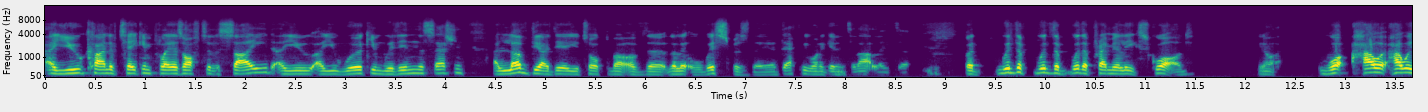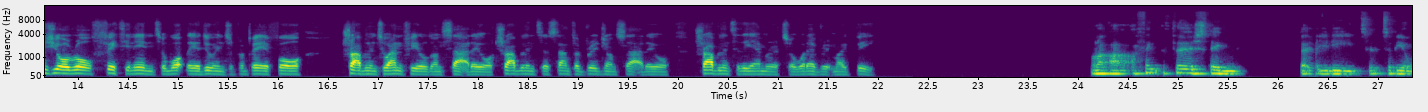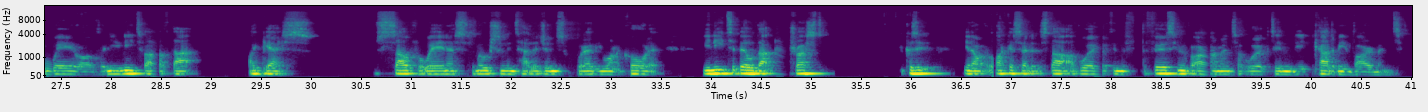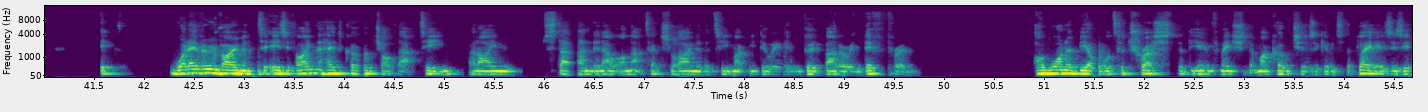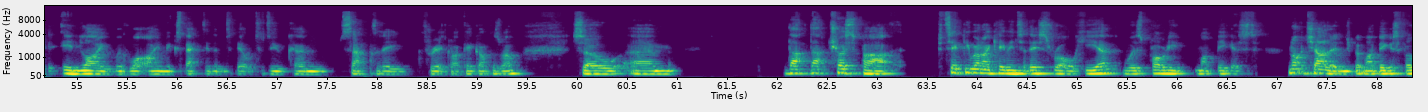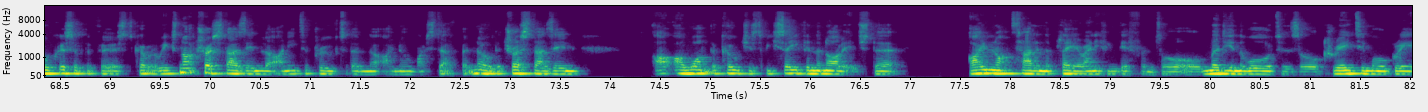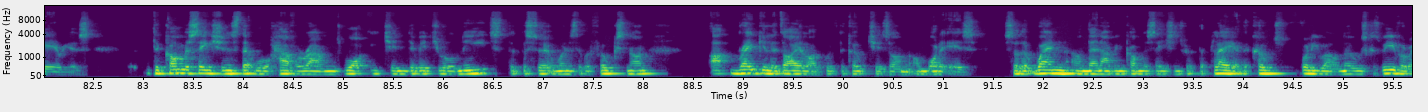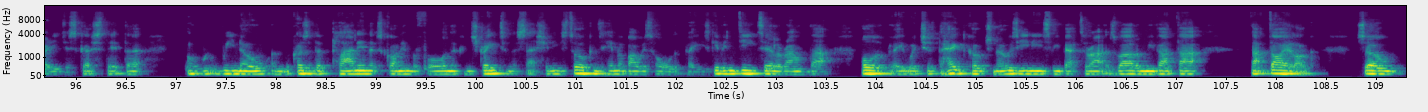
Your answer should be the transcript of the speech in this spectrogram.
Are you kind of taking players off to the side? Are you are you working within the session? I love the idea you talked about of the, the little whispers there. I definitely want to get into that later. But with the with the with a Premier League squad, you know, what how how is your role fitting into what they are doing to prepare for traveling to Anfield on Saturday or traveling to Stamford Bridge on Saturday or traveling to the Emirates or whatever it might be? Well, I, I think the first thing that you need to, to be aware of. And you need to have that, I guess, self awareness, emotional intelligence, whatever you want to call it. You need to build that trust because, it, you know, like I said at the start, I've worked in the first team environment, I've worked in the academy environment. It, whatever environment it is, if I'm the head coach of that team and I'm standing out on that touch line and the team might be doing good, bad, or indifferent, I want to be able to trust that the information that my coaches are giving to the players is in line with what I'm expecting them to be able to do come Saturday, three o'clock kickoff as well. So um, that that trust part, particularly when I came into this role here, was probably my biggest not challenge, but my biggest focus of the first couple of weeks. Not trust as in, I need to prove to them that I know my stuff, but no, the trust as in, I, I want the coaches to be safe in the knowledge that I'm not telling the player anything different or, or muddying the waters or creating more grey areas. The conversations that we'll have around what each individual needs, that the certain ones that we're focusing on, are regular dialogue with the coaches on, on what it is. So that when I'm then having conversations with the player, the coach fully well knows because we've already discussed it that oh, we know, and because of the planning that's gone in before and the constraints in the session, he's talking to him about his hold up play. He's giving detail around that hold up play, which as the head coach knows he needs to be better at as well. And we've had that that dialogue. So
